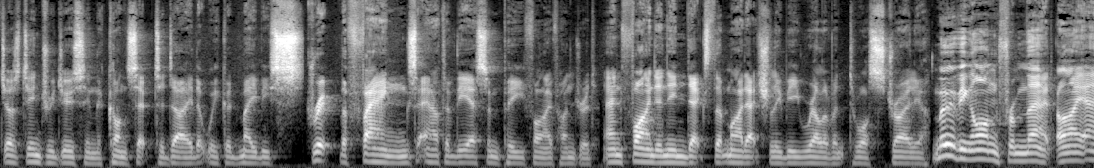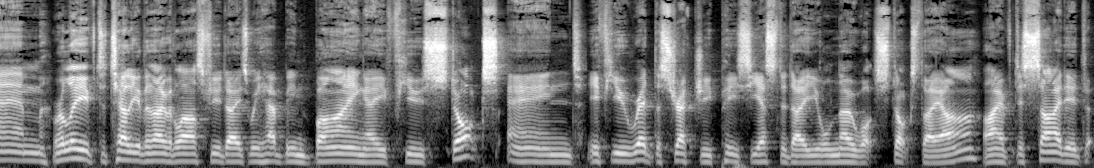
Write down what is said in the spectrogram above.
just introducing the concept today that we could maybe strip the fangs out of the S&P 500 and find an index that might actually be relevant to Australia. Moving on from that, I am relieved to tell you that over the last few days we have been buying a few stocks and if you read the strategy piece yesterday, you'll know what stocks they are. I've decided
